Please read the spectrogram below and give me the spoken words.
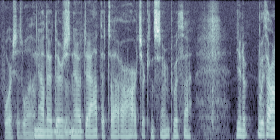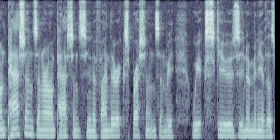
for us as well. No, there, there's no doubt that uh, our hearts are consumed with, uh, you know, with our own passions, and our own passions, you know, find their expressions, and we we excuse, you know, many of those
